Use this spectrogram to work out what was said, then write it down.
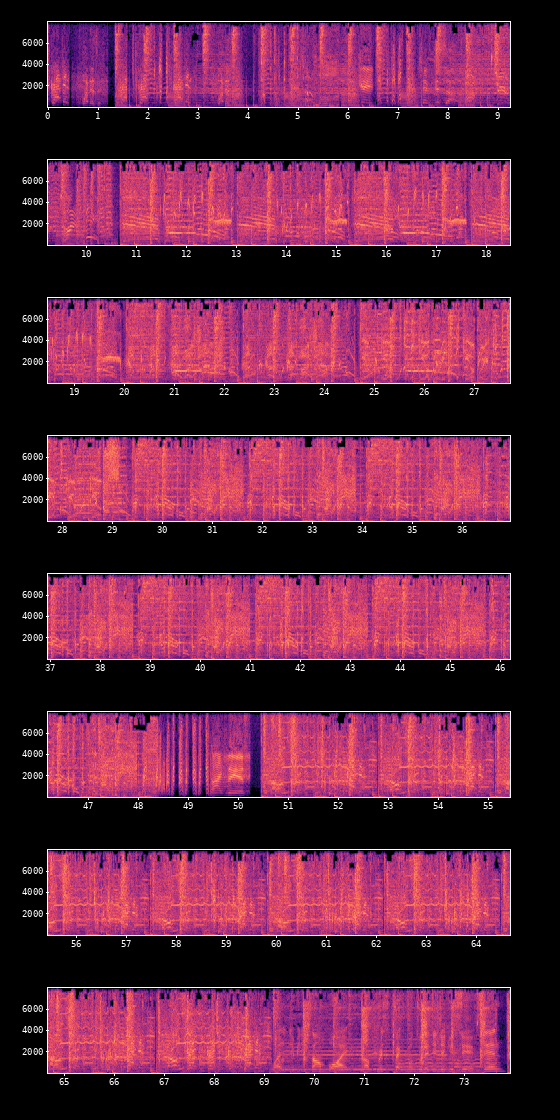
Scratching. What is it? Scratch, scratch, scratching. What is it? Oh, this. Well, DBD Soundboy, enough respect pour tous les DJ qui suivent, Sin.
